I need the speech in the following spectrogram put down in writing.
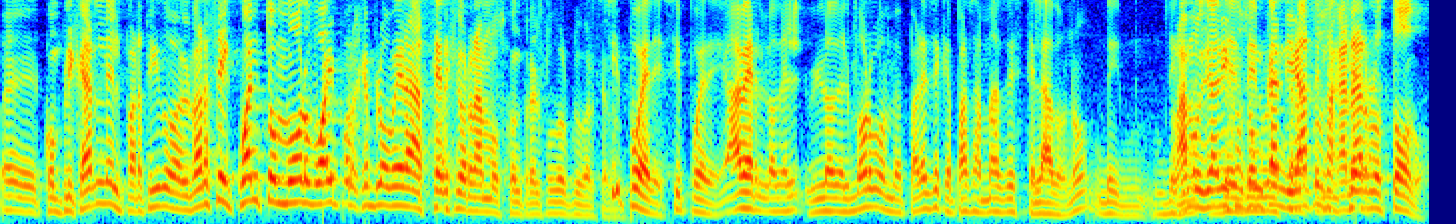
eh, complicarle el partido al Barça? ¿Y cuánto morbo hay, por ejemplo, ver a Sergio Ramos contra el Fútbol Club Sí Barcelona? puede, sí puede. A ver, lo del, lo del morbo me parece que pasa más de este lado, ¿no? De- de- Ramos ya dijo son candidatos a ganarlo todo,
